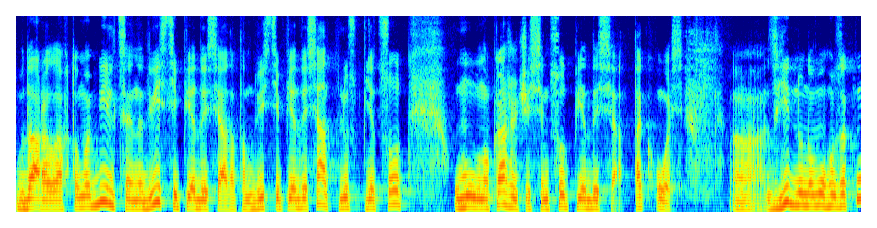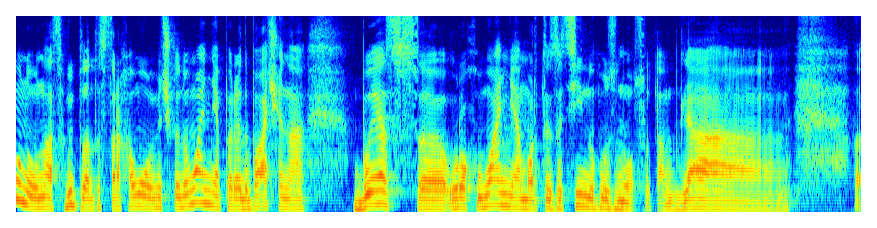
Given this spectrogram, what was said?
вдарили автомобіль, це не 250, а там 250 плюс 500, умовно кажучи, 750. Так ось. е, Згідно нового закону, у нас виплата страхового відшкодування передбачена без е, урахування амортизаційного зносу. Там для е,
